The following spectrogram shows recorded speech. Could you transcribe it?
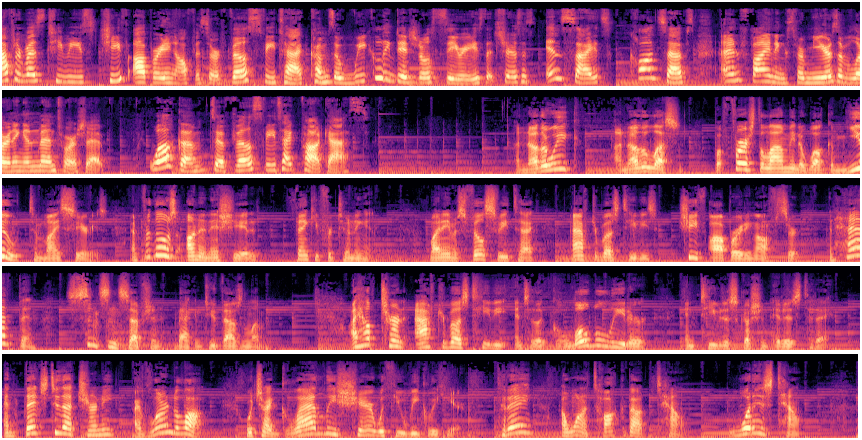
AfterBuzz TV's Chief Operating Officer Phil Svitek comes a weekly digital series that shares his insights, concepts, and findings from years of learning and mentorship. Welcome to Phil Svitek Podcast. Another week, another lesson. But first, allow me to welcome you to my series. And for those uninitiated, thank you for tuning in. My name is Phil Svitek, AfterBuzz TV's Chief Operating Officer, and have been since inception back in 2011. I helped turn AfterBuzz TV into the global leader in TV discussion it is today. And thanks to that journey, I've learned a lot, which I gladly share with you weekly here. Today, I want to talk about talent. What is talent?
